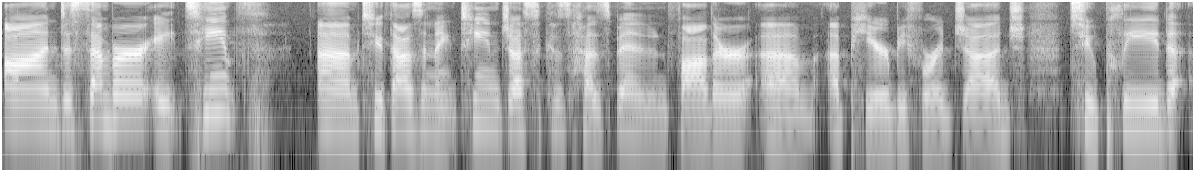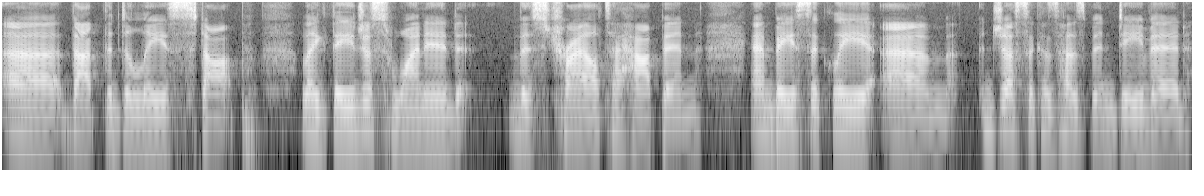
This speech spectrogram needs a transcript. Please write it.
On December 18th, um, 2019, Jessica's husband and father um, appeared before a judge to plead uh, that the delays stop. Like they just wanted this trial to happen. And basically, um, Jessica's husband, David,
